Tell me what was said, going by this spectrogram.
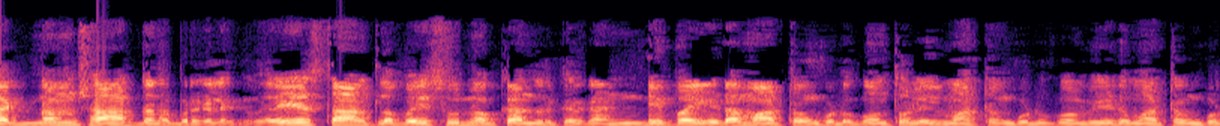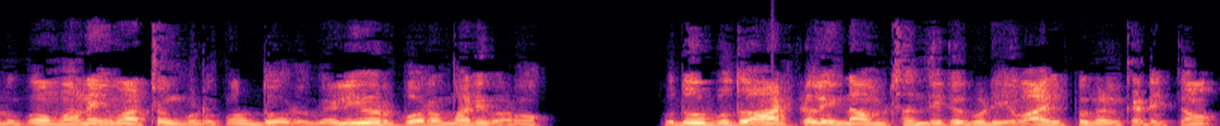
லக்னம் சார்ந்த நபர்களுக்கு விரயஸ்தானத்துல போய் சூரியன் உட்கார்ந்துருக்காரு. கண்டிப்பா இடமாற்றம் கொடுக்கும் தொழில் மாற்றம் கொடுக்கும் வீடு மாற்றம் கொடுக்கும் மனை மாற்றம் கொடுக்கும். வெளியூர் போற மாதிரி வரும். புது புது ஆட்களை நாம் சந்திக்கக்கூடிய வாய்ப்புகள் கிடைக்கும்.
